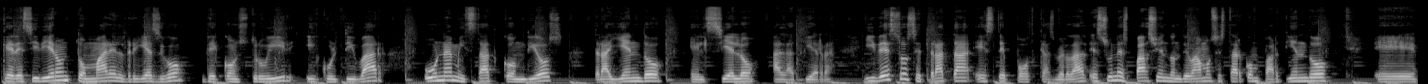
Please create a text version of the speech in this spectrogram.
que decidieron tomar el riesgo de construir y cultivar una amistad con Dios trayendo el cielo a la tierra. Y de eso se trata este podcast, ¿verdad? Es un espacio en donde vamos a estar compartiendo eh,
